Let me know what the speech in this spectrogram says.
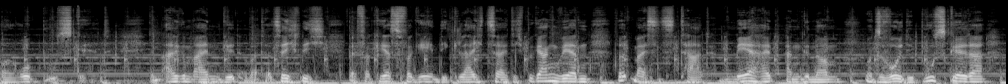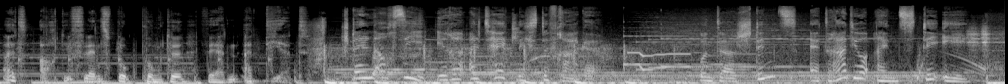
Euro Bußgeld. Im Allgemeinen gilt aber tatsächlich, bei Verkehrsvergehen, die gleichzeitig begangen werden, wird meistens Tatmehrheit angenommen und sowohl die Bußgelder als auch die Flensburg-Punkte werden addiert. Stellen auch Sie Ihre alltäglichste Frage unter stimmtz.radio1.de.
